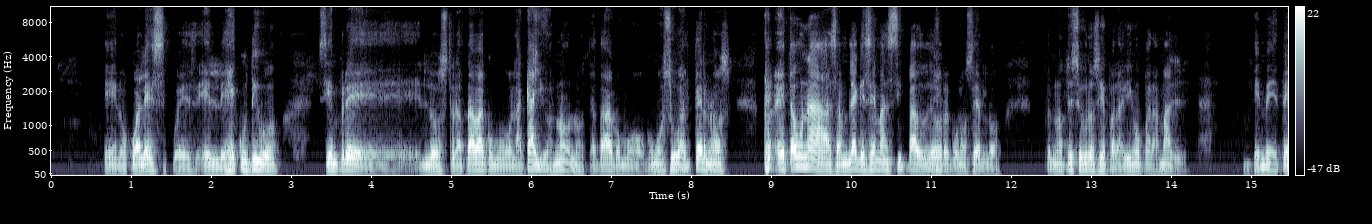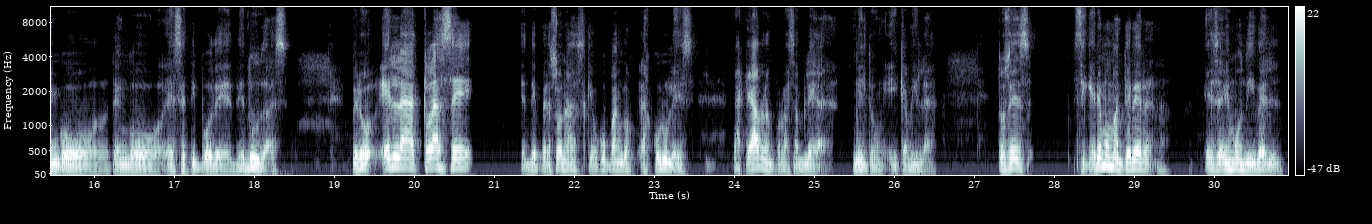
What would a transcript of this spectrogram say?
en los cuales pues, el Ejecutivo siempre los trataba como lacayos, ¿no? Los trataba como, como subalternos. Esta es una asamblea que se ha emancipado, debo reconocerlo, pero no estoy seguro si es para bien o para mal me tengo, tengo ese tipo de, dudas. Pero es la clase de personas que ocupan las curules las que hablan por la Asamblea, Milton y Camila. Entonces, si queremos mantener ese mismo nivel,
